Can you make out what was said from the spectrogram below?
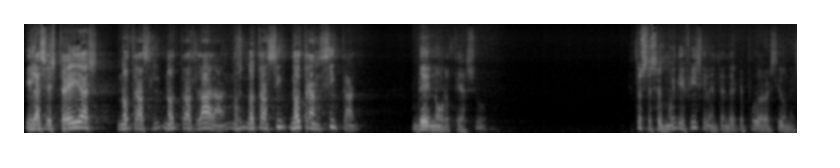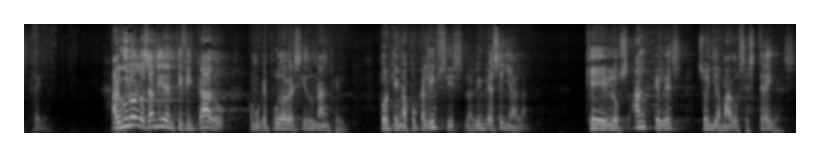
Y las estrellas no, trasladan, no transitan de norte a sur. Entonces es muy difícil entender que pudo haber sido una estrella. Algunos los han identificado como que pudo haber sido un ángel, porque en Apocalipsis la Biblia señala que los ángeles son llamados estrellas.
